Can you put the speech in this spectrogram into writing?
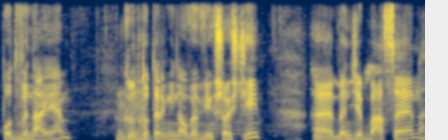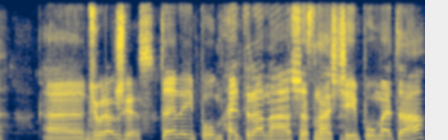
pod wynajem, krótkoterminowy w większości. E, będzie basen, e, Dziura już jest. 4,5 metra na 16,5 metra.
